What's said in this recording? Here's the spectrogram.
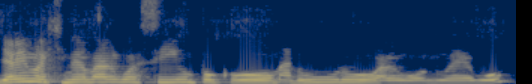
ya me imaginaba algo así un poco maduro, algo nuevo,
